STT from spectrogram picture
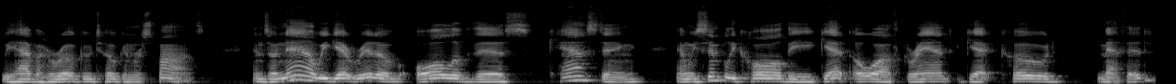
We have a Heroku token response. And so now we get rid of all of this casting and we simply call the get OAuth grant get code method.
